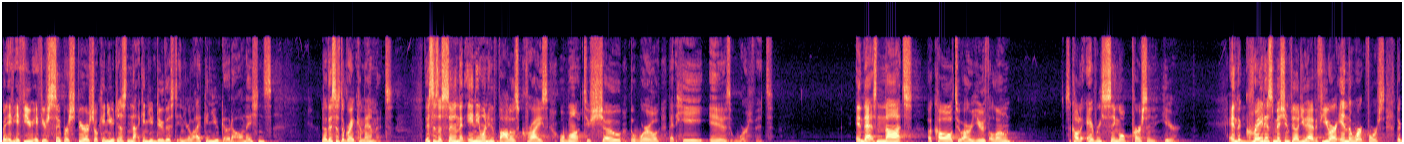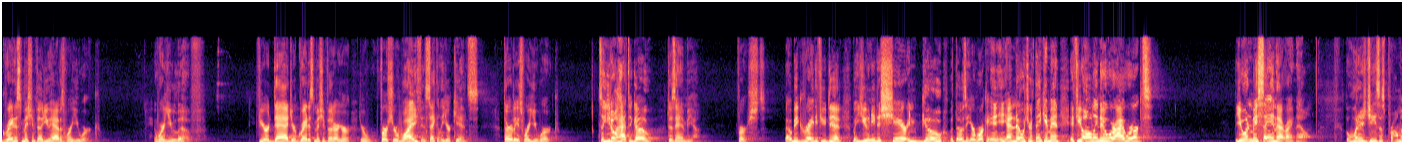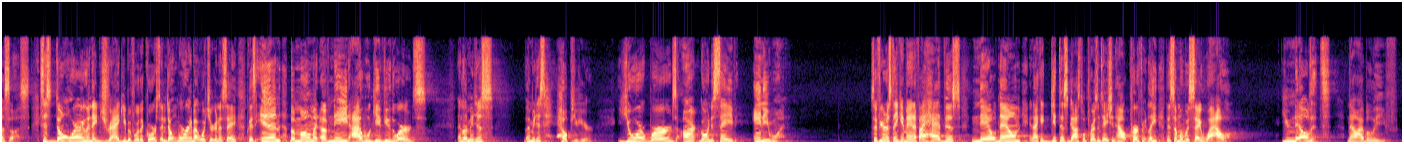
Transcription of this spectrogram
but if, if, you, if you're super spiritual, can you just not, can you do this in your life? Can you go to all nations? No, this is the great commandment. This is assume that anyone who follows Christ will want to show the world that he is worth it. And that's not a call to our youth alone, it's a call to every single person here. And the greatest mission field you have, if you are in the workforce, the greatest mission field you have is where you work and where you live. If you're a dad, your greatest mission field are your, your first your wife and secondly your kids. Thirdly, it's where you work. So you don't have to go to Zambia first. That would be great if you did, but you need to share and go with those that you're working. And I know what you're thinking, man. If you only knew where I worked, you wouldn't be saying that right now. But what does Jesus promise us? He says, Don't worry when they drag you before the courts, and don't worry about what you're going to say, because in the moment of need, I will give you the words. And let me just let me just help you here. Your words aren't going to save anyone. So if you're just thinking, man, if I had this nailed down and I could get this gospel presentation out perfectly, then someone would say, wow, you nailed it. Now I believe.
